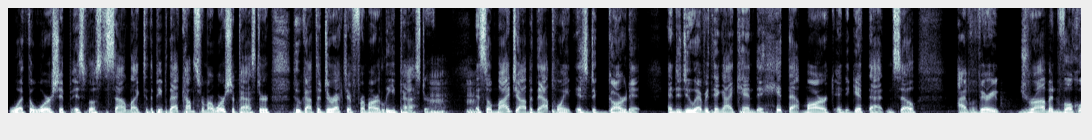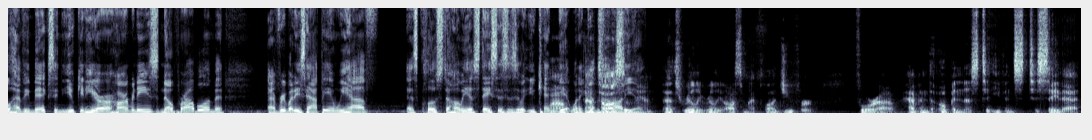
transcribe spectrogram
what the worship is supposed to sound like to the people. That comes from our worship pastor who got the directive from our lead pastor. Mm, mm. And so my job at that point is to guard it and to do everything I can to hit that mark and to get that. And so I have a very drum and vocal heavy mix and you can hear our harmonies no problem and everybody's happy and we have as close to homeostasis as what you can Wow, get when it comes to awesome, audio. Man. That's really really awesome. I applaud you for for uh, having the openness to even to say that.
